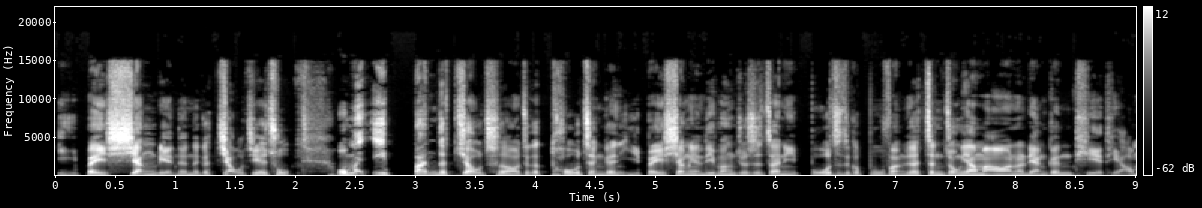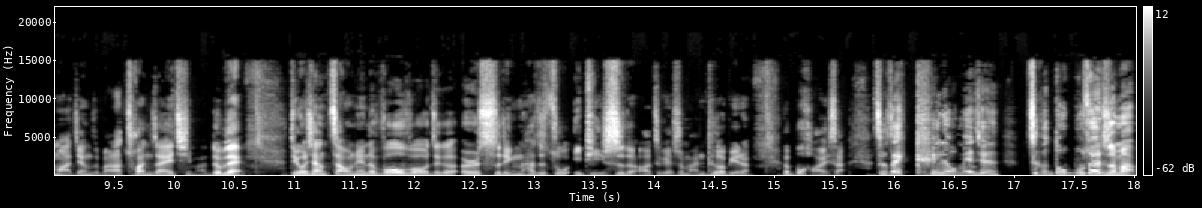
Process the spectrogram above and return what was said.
椅背相连的那个角接处，我们一般的轿车啊，这个头枕跟椅背相连的地方，就是在你脖子这个部分，在正中央嘛，啊，那两根铁条嘛，这样子把它串在一起嘛，对不对？比如像早年的 Volvo 这个二四零，它是做一体式的啊，这个也是蛮特别的。呃，不好意思啊，这个在 K 六面前，这个都不算什么。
